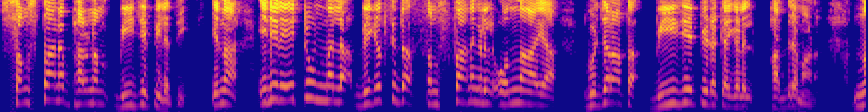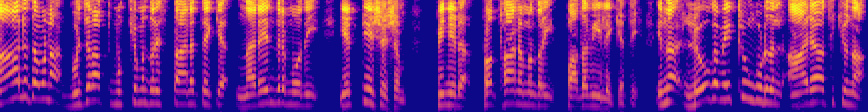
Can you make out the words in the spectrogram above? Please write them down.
സംസ്ഥാന ഭരണം ബി ജെ പിയിലെത്തി. ഇന്ന് ഇന്ത്യയിലെ ഏറ്റവും നല്ല വികസിത സംസ്ഥാനങ്ങളിൽ ഒന്നായ ഗുജറാത്ത് ബി ജെ പിയുടെ കൈകളിൽ ഭദ്രമാണ്. നാല് തവണ ഗുജറാത്ത് മുഖ്യമന്ത്രി സ്ഥാനത്തേക്ക് നരേന്ദ്രമോദി എത്തിയ ശേഷം പിന്നീട് പ്രധാനമന്ത്രി പദവിയിലേക്ക് എത്തി ഇന്ന് ലോകം ഏറ്റവും കൂടുതൽ ആരാധിക്കുന്ന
